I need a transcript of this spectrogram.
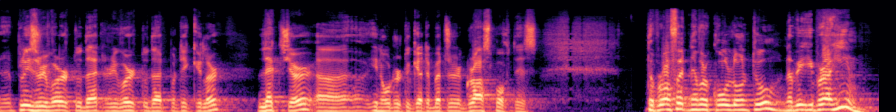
Uh, please revert to that, revert to that particular lecture uh, in order to get a better grasp of this. The Prophet never called on to Nabi Ibrahim.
